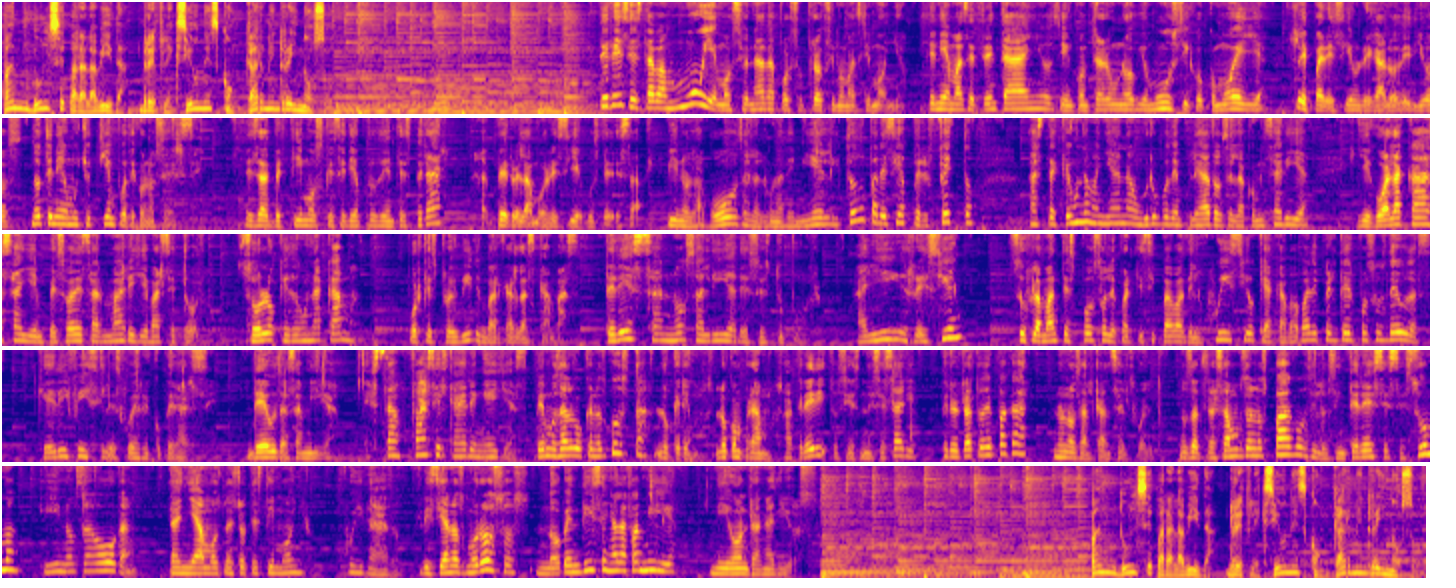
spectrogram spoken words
Pan Dulce para la Vida. Reflexiones con Carmen Reynoso. Teresa estaba muy emocionada por su próximo matrimonio. Tenía más de 30 años y encontrar un novio músico como ella le parecía un regalo de Dios. No tenía mucho tiempo de conocerse. Les advertimos que sería prudente esperar, pero el amor es ciego, ustedes saben. Vino la boda, la luna de miel y todo parecía perfecto hasta que una mañana un grupo de empleados de la comisaría Llegó a la casa y empezó a desarmar y llevarse todo. Solo quedó una cama, porque es prohibido embargar las camas. Teresa no salía de su estupor. Allí recién su flamante esposo le participaba del juicio que acababa de perder por sus deudas. Qué difícil les fue recuperarse. Deudas, amiga. Es tan fácil caer en ellas. Vemos algo que nos gusta, lo queremos, lo compramos, a crédito si es necesario, pero el rato de pagar no nos alcanza el sueldo. Nos atrasamos en los pagos y los intereses se suman y nos ahogan. Dañamos nuestro testimonio. Cuidado, cristianos morosos no bendicen a la familia ni honran a Dios. Pan dulce para la vida. Reflexiones con Carmen Reynoso.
